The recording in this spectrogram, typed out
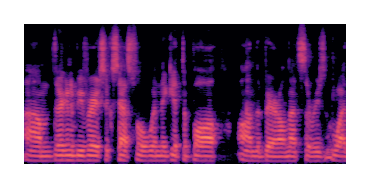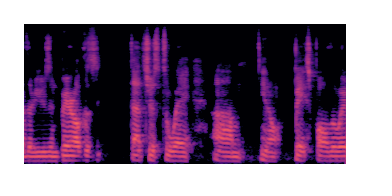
Um, they're going to be very successful when they get the ball on the barrel, and that's the reason why they're using barrel because that's just the way um, you know baseball, the way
